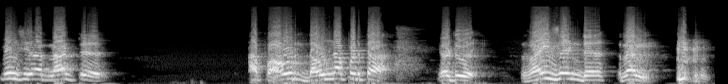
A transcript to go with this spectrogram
means you are not uh, up or down na. You have to rise and uh, run.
